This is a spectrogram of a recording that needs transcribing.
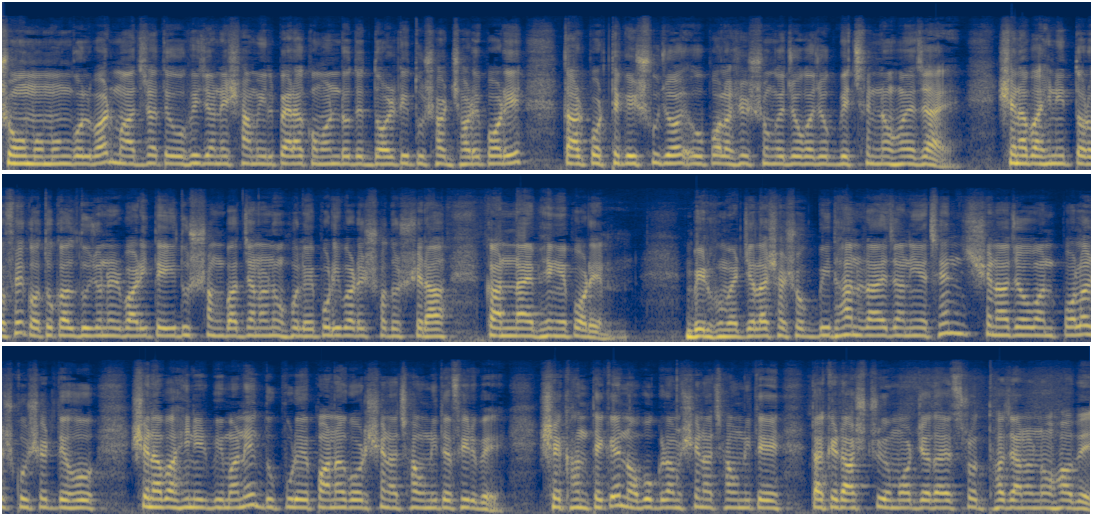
সোম ও মঙ্গলবার মাঝরাতে অভিযানে সামিল প্যারা কমান্ডোদের দলটি তুষার ঝরে পড়ে, তারপর থেকে সুজয় ও পলাশের সঙ্গে যোগাযোগ বিচ্ছিন্ন হয়ে যায়। সেনাবাহিনীর তরফে গতকাল দুজনের বাড়িতে এই দুঃসংবাদ জানানো হলে পরিবারের সদস্যরা কান্নায় ভেঙে পড়েন। বীরভূমের জেলাশাসক বিধান রায় জানিয়েছেন, সেনা জওয়ান পলাশ ঘোষের দেহ সেনাবাহিনীর বিমানে দুপুরে পানাগড় সেনা ছাউনিতে ফিরবে। সেখান থেকে নবগ্রাম সেনা ছাউনিতে তাকে রাষ্ট্রীয় মর্যাদায় শ্রদ্ধা জানানো হবে।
